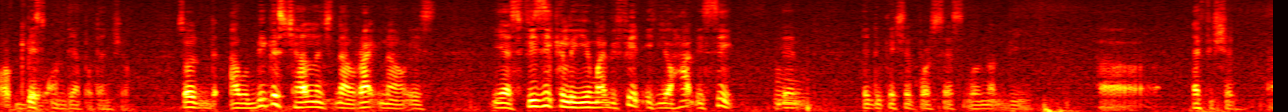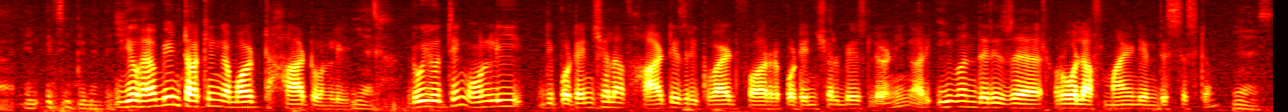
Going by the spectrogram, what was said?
Okay. based on their potential. So our biggest challenge now, right now, is yes, physically you might be fit. If your heart is sick, then Mm. education process will not be uh, efficient uh, in its implementation. You have been talking about heart only. Yes. Do you think only the potential of heart is required for potential based learning or even there is a role of mind in this system? Yes.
